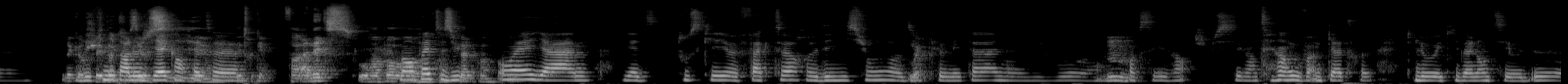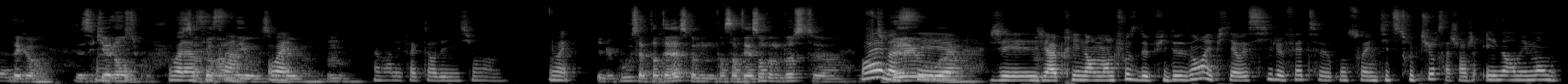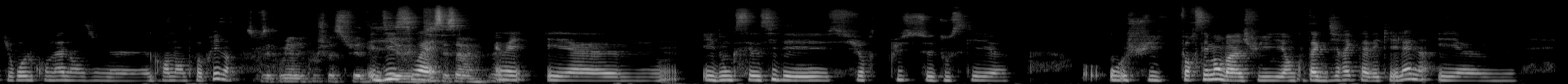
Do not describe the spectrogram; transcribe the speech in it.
d'accord, je Défini savais pas par le GIEC, en fait, euh, Des trucs, enfin annexes au rapport Bah, en fait, quoi. Ouais, il y a, il y a tout ce qui est facteur d'émission, type Ouais. le méthane, niveau, euh, je Mm. crois que c'est 20, je sais plus si c'est 21 ou 24 euh, kilos équivalents de CO2. euh, D'accord, des équivalences du coup. voilà, c'est ça. ramener au CO2. Ouais. hmm. avoir les facteurs d'émission. Ouais. Et du coup, ça t'intéresse comme, enfin, c'est intéressant comme poste. euh, Ouais, bah, c'est, euh, J'ai Mm. j'ai appris énormément de choses depuis deux ans. Et puis il y a aussi le fait euh, qu'on soit une petite structure, ça change énormément du rôle qu'on a dans une grande entreprise. Parce que vous êtes combien du coup Je sais pas si tu as dit. 10, euh, ouais. 10, c'est ça, ouais. Ouais. Oui. Et, et donc c'est aussi des sur plus tout ce qui est. je suis forcément, bah, je suis en contact direct avec Hélène et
